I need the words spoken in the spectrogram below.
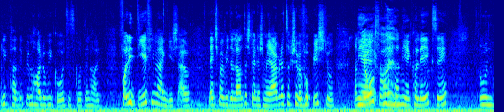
bleibt halt nicht beim Hallo, wie geht's, es geht dann halt voll in die Tiefe manchmal auch. Letztes Mal bei der Landestelle hast du mir ja auch so geschrieben, wo bist du? Habe ich Ja, einen- voll. habe ich einen Kollegen gesehen und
